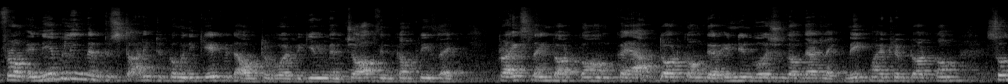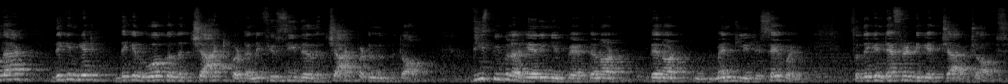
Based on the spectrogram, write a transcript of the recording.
from enabling them to starting to communicate with the outer world, we're giving them jobs in companies like Priceline.com, Kayak.com, there are Indian versions of that like MakeMyTrip.com, so that they can get they can work on the chat button. If you see there's a chat button at the top, these people are hearing impaired. They're not they're not mentally disabled, so they can definitely get chat jobs.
